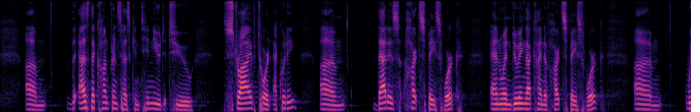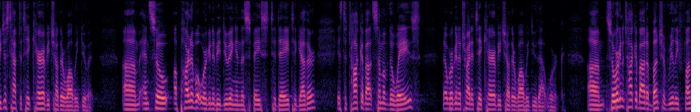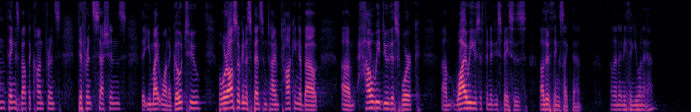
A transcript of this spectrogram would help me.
um, the, as the conference has continued to strive toward equity, um, that is heart space work. And when doing that kind of heart space work, um, we just have to take care of each other while we do it. Um, and so a part of what we're going to be doing in this space today together is to talk about some of the ways that we're going to try to take care of each other while we do that work. Um, so we're going to talk about a bunch of really fun things about the conference, different sessions that you might want to go to, but we're also going to spend some time talking about um, how we do this work, um, why we use affinity spaces, other things like that. Ellen, anything you want to add?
